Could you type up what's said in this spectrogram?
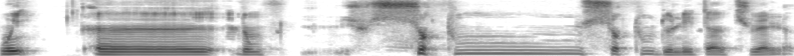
Oui. Euh, donc, surtout, surtout de l'état actuel.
